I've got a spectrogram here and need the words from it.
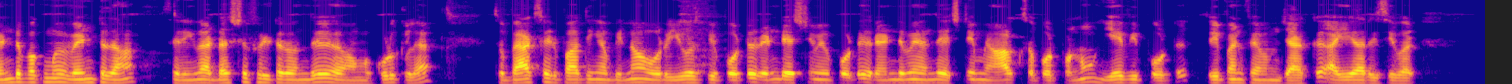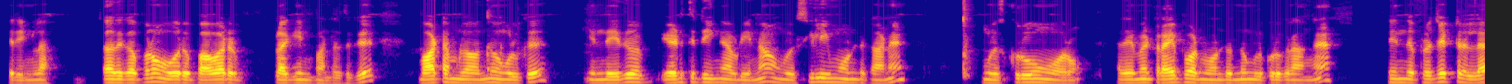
ரெண்டு பக்கமும் வெண்ட்டு தான். சரிங்களா? டஸ்ட் ஃபில்டர் வந்து அவங்க கொடுக்கல. ஸோ பேக் சைடு பார்த்தீங்க அப்படின்னா ஒரு யூஎஸ்பி போட்டு ரெண்டு எஸ்டிஎம்ஏ போட்டு ரெண்டுமே வந்து HDMI ஆர்க் சப்போர்ட் பண்ணும். ஏவி போட்டு three point five M jack IR receiver சரிங்களா? அதுக்கப்புறம் ஒரு பவர் ப்ளக்இன் பண்ணுறதுக்கு பாட்டமில் வந்து உங்களுக்கு இந்த இது எடுத்துட்டீங்க அப்படின்னா உங்களுக்கு சீலிங் மவுண்ட்டுக்கான உங்களுக்கு ஸ்க்ரூவும் வரும். அதே மாதிரி ட்ரைபாட் மவுண்ட் வந்து உங்களுக்கு கொடுக்குறாங்க. இந்த ப்ரொஜெக்டரில்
